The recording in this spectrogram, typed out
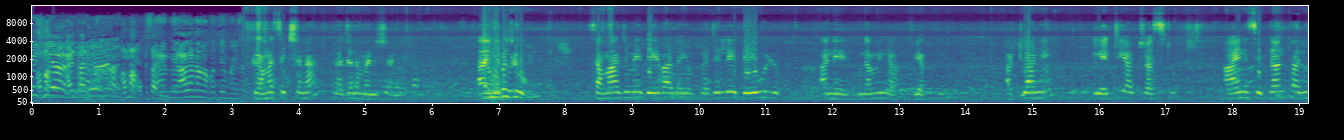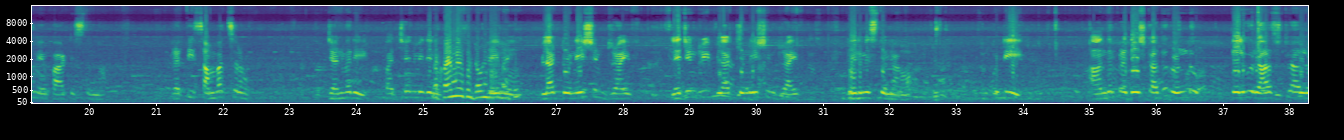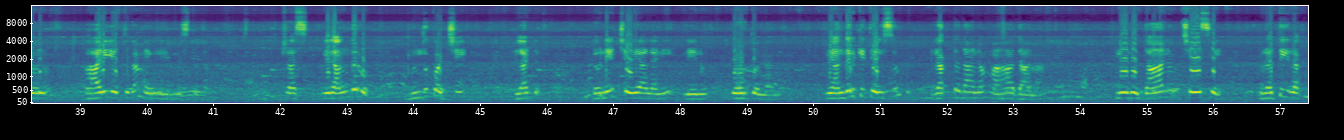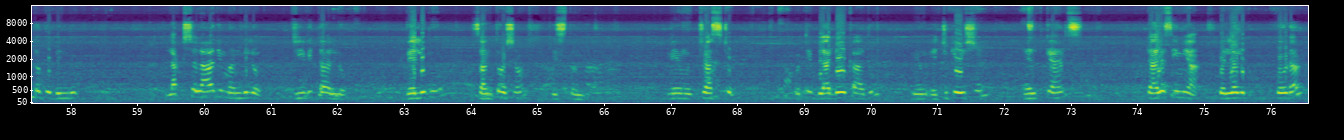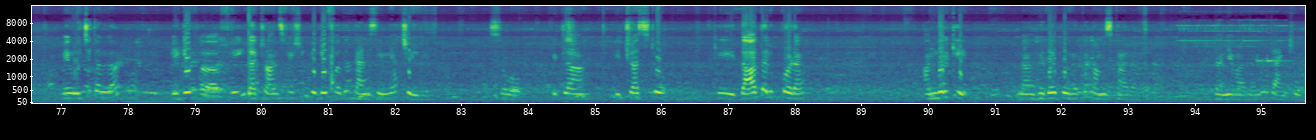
క్రమశిక్షణ ప్రజల మనిషి అని ఆయన ఎప్పుడు సమాజమే దేవాలయం ప్రజలే దేవుళ్ళు అనే నమ్మిన వ్యక్తి. అట్లానే ఈ ఎన్టీఆర్ ట్రస్ట్ ఆయన సిద్ధాంతాలు మేము పాటిస్తున్నాం. ప్రతి సంవత్సరం జనవరి పద్దెనిమిదిన మేము blood donation drive legendary blood donation drive నిర్మిస్తున్నాము. ఒకటి ఆంధ్రప్రదేశ్ కాదు రెండు తెలుగు రాష్ట్రాల్లోనూ భారీ ఎత్తుగా మేము నిర్మిస్తున్నాం. ట్రస్ట్ మీరందరూ ముందుకొచ్చి బ్లడ్ డొనేట్ చేయాలని నేను కోరుతున్నాను. మీ అందరికీ తెలుసు రక్తదానం మహాదానం. మీరు దానం చేసే ప్రతి రక్తపు బిందు లక్షలాది మందిలో జీవితాల్లో వెలుగు సంతోషం ఇస్తుంది. మేము ట్రస్ట్ ఒట్టి బ్లడ్డే కాదు మేము ఎడ్యుకేషన్ హెల్త్ క్యాంప్స్ టాలసీమియా పిల్లలు కూడా మేము ఉచితంగా we give free blood transfusion we give for the thalassemia children so ఇట్లా ఈ ట్రస్ట్కి దాతలకు కూడా అందరికీ నా హృదయపూర్వక నమస్కారాలు. ధన్యవాదాలు. Thank you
